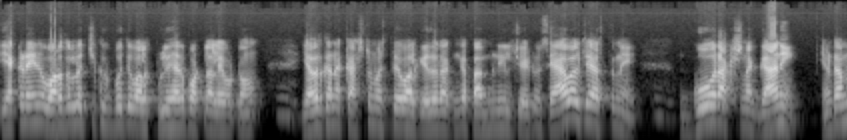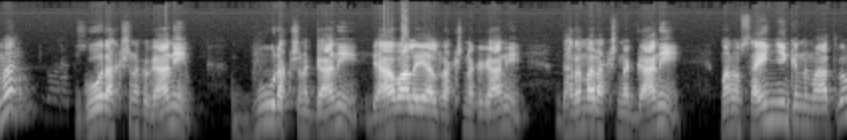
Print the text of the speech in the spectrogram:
ఎక్కడైనా వరదల్లో చిక్కుకుపోతే వాళ్ళకి పులిహోర పొట్లాలు ఇవ్వటం ఎవరికైనా కష్టం వస్తే వాళ్ళకి ఏదో రకంగా పంపిణీలు చేయడం సేవలు చేస్తున్నాయి. గోరక్షణకు కానీ ఏమిటమ్మా? గోరక్షణకు కానీ భూరక్షణకు కానీ దేవాలయాల రక్షణకు కానీ ధర్మ రక్షణకు కానీ మనం సైన్యం కింద మాత్రం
